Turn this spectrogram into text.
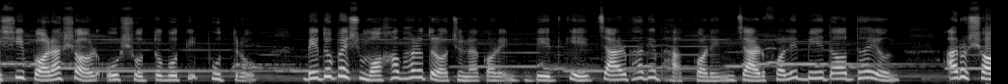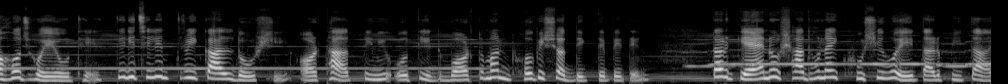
ঋষি পরাশর ও সত্যবতীর পুত্র। বেদব্যাস মহাভারত রচনা করেন। বেদকে চার ভাগে ভাগ করেন, যার ফলে বেদ অধ্যয়ন আরও সহজ হয়ে ওঠে। তিনি ছিলেন ত্রিকালদর্শী, অর্থাৎ তিনি অতীত, বর্তমান, ভবিষ্যৎ দেখতে পেতেন। তার জ্ঞান ও সাধনায় খুশি হয়ে তার পিতা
